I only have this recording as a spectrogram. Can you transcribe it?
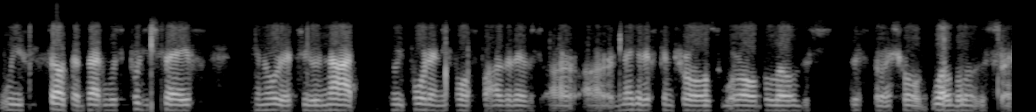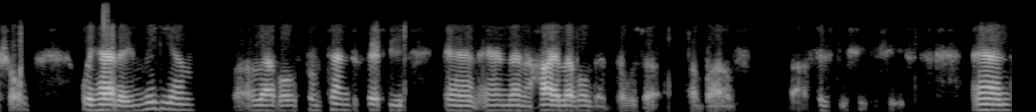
we felt that that was pretty safe in order to not report any false positives. Our, our negative controls were all below this this threshold, well below this threshold. We had a medium uh, level from 10 to 50, and, and then a high level that, that was uh, above uh, 50 CTCs. And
